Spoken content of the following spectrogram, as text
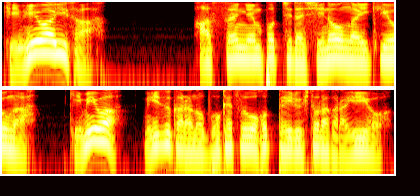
君はいいさ。8000円ぽっちで死のうが生きようが、君は自らの墓穴を掘っている人だからいいよ。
